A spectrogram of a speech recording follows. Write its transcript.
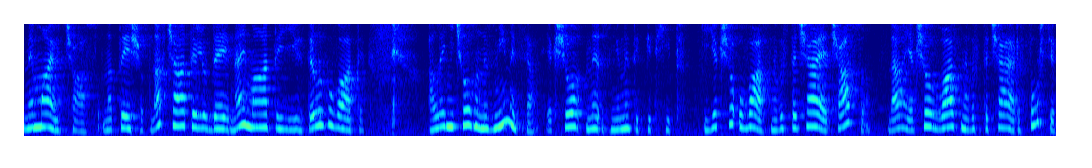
не мають часу на те, щоб навчати людей, наймати їх, делегувати. Але нічого не зміниться, якщо не змінити підхід. І якщо у вас не вистачає часу, да, якщо у вас не вистачає ресурсів,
